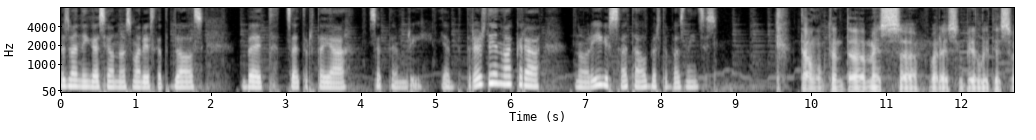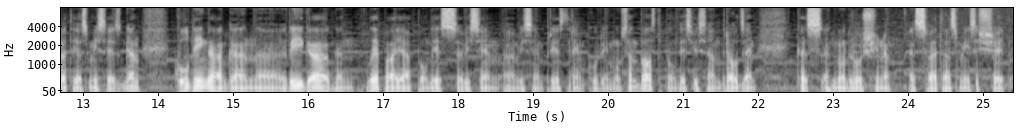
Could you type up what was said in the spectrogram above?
bezvainīgais jaunos Marijas katedrāls, bet 4. septembrī jeb trešdien vakarā no Rīgas Svētā Alberta baznīcas. Tālāk, tad uh, mēs uh, varēsim piedalīties svētajās misēs gan Kuldīgā, gan uh, Rīgā, gan Liepājā. Paldies visiem, uh, visiem priesteriem, kuri mūs atbalsta. Paldies visām draudzēm, kas nodrošina svētās mīsas šeit,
